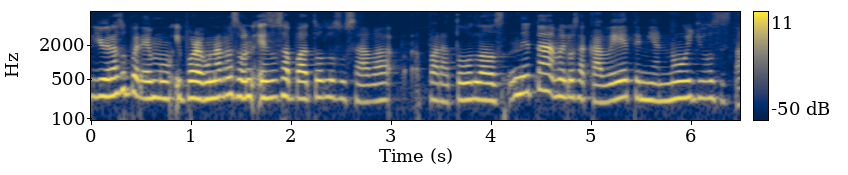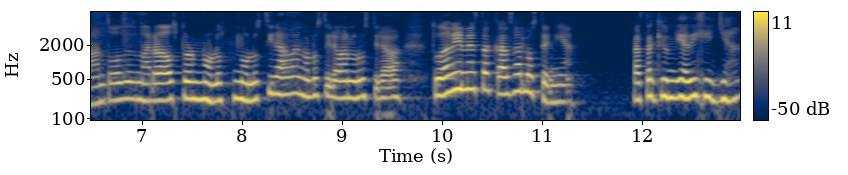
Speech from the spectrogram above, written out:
Yo era súper emo y por alguna razón esos zapatos los usaba para todos lados. Neta, me los acabé, tenían hoyos, estaban todos desmadrados, pero no los, no los tiraba, no los tiraba, no los tiraba. Todavía en esta casa los tenía. Hasta que un día dije, ya.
